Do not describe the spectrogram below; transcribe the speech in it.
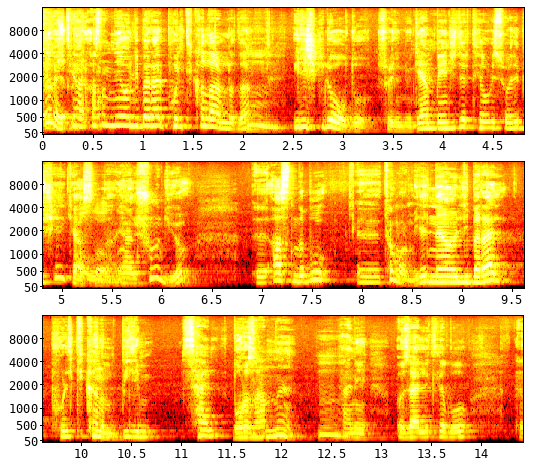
Evet yani aslında neoliberal politikalarla da ilişkili olduğu söyleniyor. Gen bencilleri teorisi öyle bir şey ki aslında. Allah. Yani şunu diyor. e, aslında bu e, tamamıyla neoliberal politikanın bilimsel borazanlığı. Yani özellikle bu e,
